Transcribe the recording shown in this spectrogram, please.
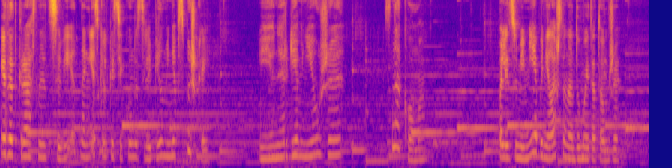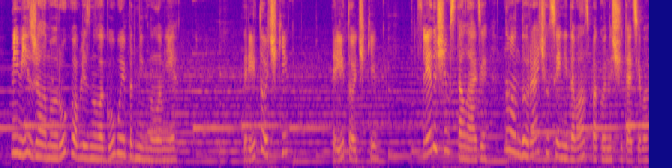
Этот красный цвет на несколько секунд ослепил меня вспышкой. Ее энергия мне уже знакома. По лицу Мими я поняла, что она думает о том же. Мими сжала мою руку, облизнула губы и подмигнула мне. Три точки. Три точки. Следующим встал Ади, но он дурачился и не давал спокойно считать его.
